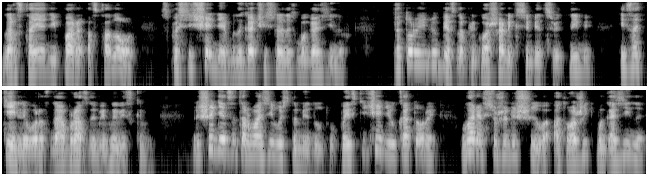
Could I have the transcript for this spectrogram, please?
на расстоянии пары остановок с посещением многочисленных магазинов, которые любезно приглашали к себе цветными и затейливо разнообразными вывесками. Решение затормозилось на минуту, по истечению которой Варя все же решила отложить магазины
